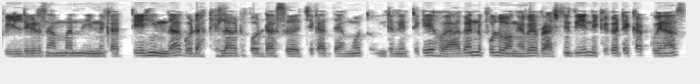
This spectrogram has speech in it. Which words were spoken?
ෆීල්ඩ් එකට සම්බන්ධ ඉන්න කට්ටිය හින්දා ගොඩක් වෙලාවට පොඩ්ඩක් සර්ච් එකක් දැම්මොත් ඉන්ටර්නෙට් එකේ හොයාගන්න පුළුවන්. හැබැයි ප්‍රශ්නේ තියෙන්නේ එකකට එකක් වෙනස්.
